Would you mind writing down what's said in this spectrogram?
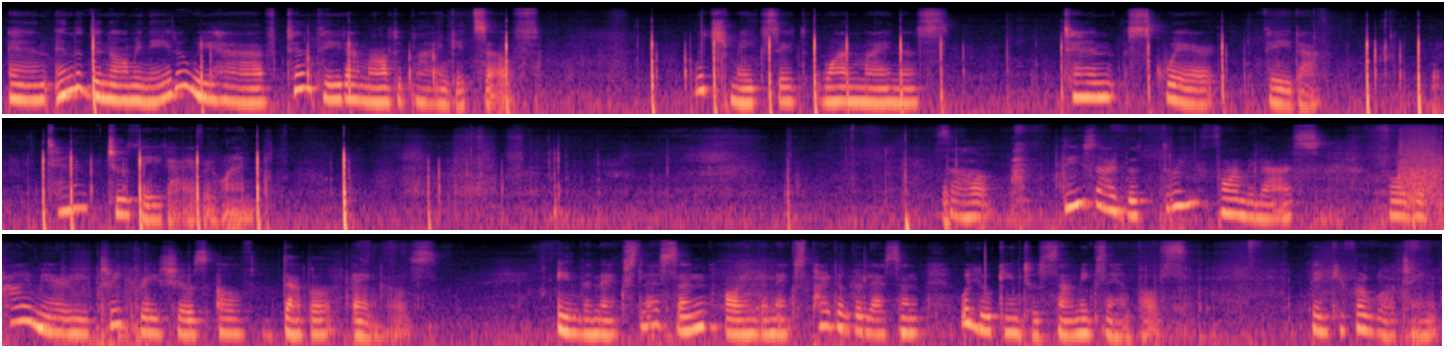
And in the denominator, we have tan theta multiplying itself which makes it 1 minus tan squared theta. tan 2 theta, everyone. So these are the three formulas for the primary trig ratios of double angles. In the next lesson, or in the next part of the lesson, we'll look into some examples. Thank you for watching.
